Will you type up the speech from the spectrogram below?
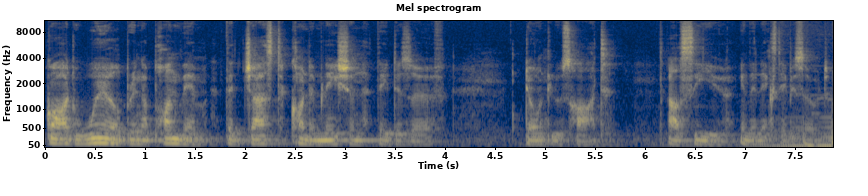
God will bring upon them the just condemnation they deserve. Don't lose heart. I'll see you in the next episode.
